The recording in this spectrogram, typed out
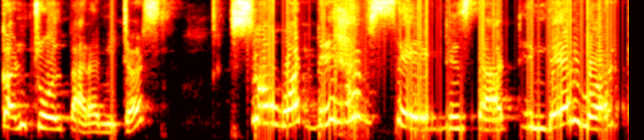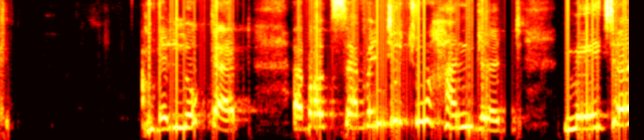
control parameters. So what they have said is that in their work, they look at about 70 to 100 major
